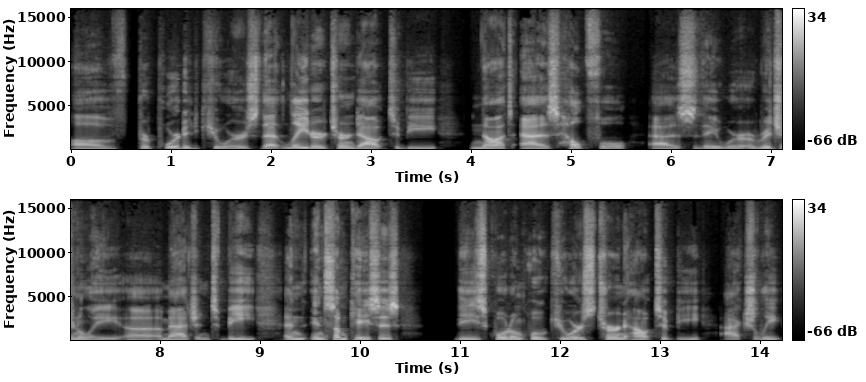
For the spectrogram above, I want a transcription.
of purported cures that later turned out to be not as helpful as they were originally uh, imagined to be. And in some cases, these quote unquote cures turn out to be actually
